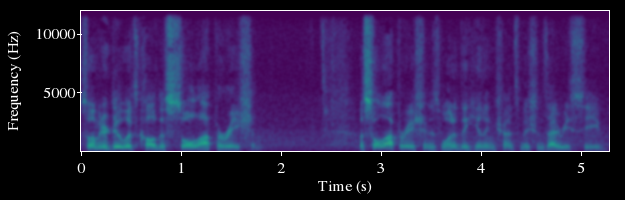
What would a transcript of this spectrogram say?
So I'm going to do what's called a soul operation. A soul operation is one of the healing transmissions I received.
